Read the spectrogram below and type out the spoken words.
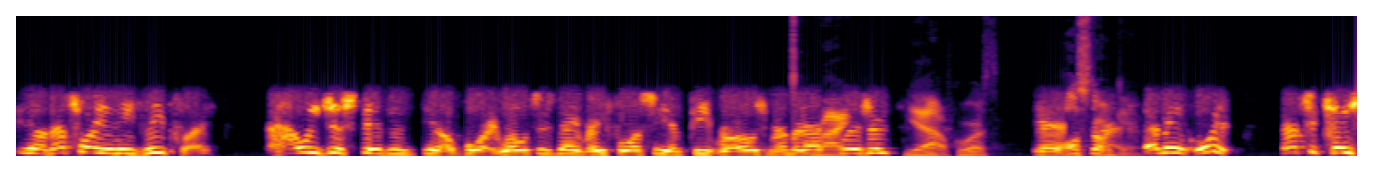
you know that's why you need replay. Howie just didn't, you know, boy, what was his name? Ray Fosse and Pete Rose. Remember that right. collision? Yeah, of course. Yeah. All star game. I mean, that's a case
